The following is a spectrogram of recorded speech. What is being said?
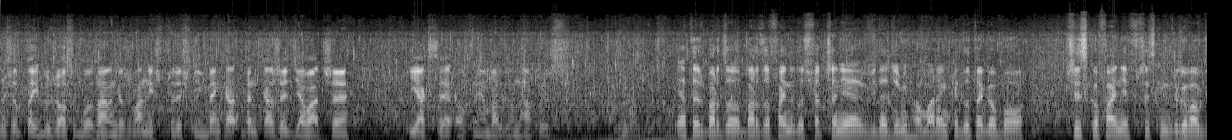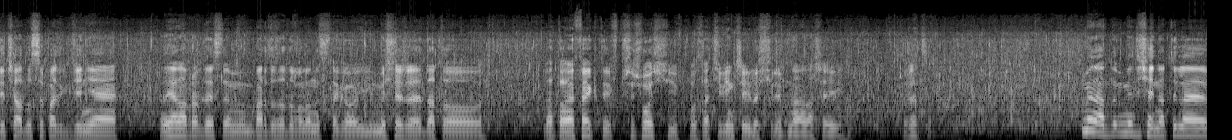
Myślę, że tutaj dużo osób było zaangażowanych, przede wszystkim wędkarze, działacze i akcję oceniam bardzo na plus. Ja też bardzo, bardzo fajne doświadczenie. Widać, że Michał ma rękę do tego, bo wszystko fajnie, wszystkim drygował, gdzie trzeba dosypać, gdzie nie. No ja naprawdę jestem bardzo zadowolony z tego i myślę, że da to, da to efekty w przyszłości w postaci większej ilości ryb na naszej rzece. My, na, my dzisiaj na tyle.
